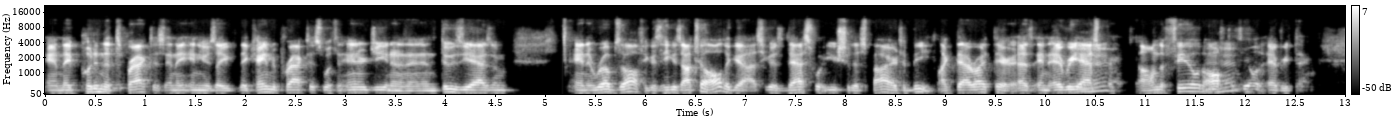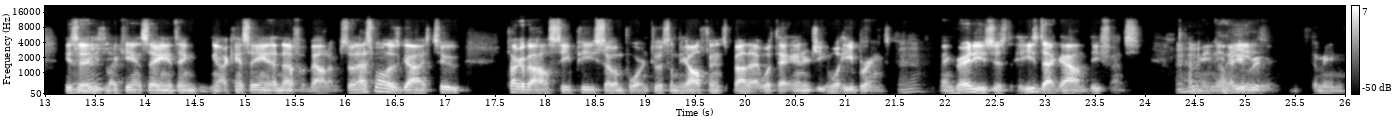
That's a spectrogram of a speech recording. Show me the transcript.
and they put into practice and they and he was they, they came to practice with an energy and an, enthusiasm and it rubs off because he goes i tell all the guys he goes that's what you should aspire to be like that right there as in every mm-hmm. aspect on the field mm-hmm. off the mm-hmm. field everything he said mm-hmm. he's like i can't say anything you know i can't say enough about him so that's one of those guys too talk about how cp is so important to us on the offense by that with that energy and what he brings mm-hmm. and grady is just he's that guy on defense I mm-hmm. mean, you know, he really, I mean,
